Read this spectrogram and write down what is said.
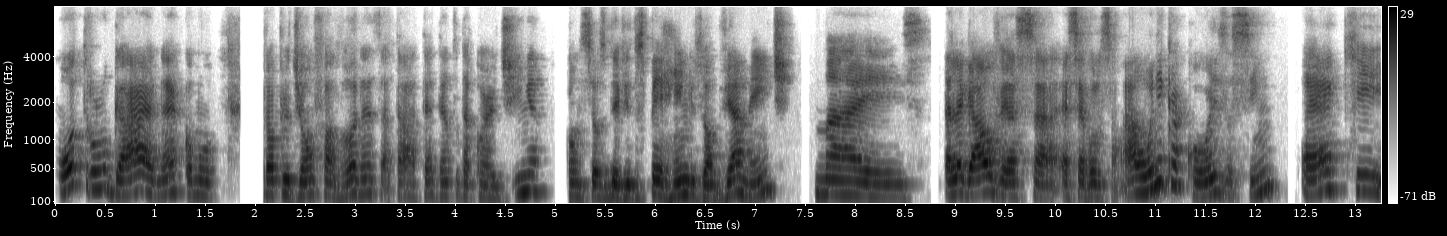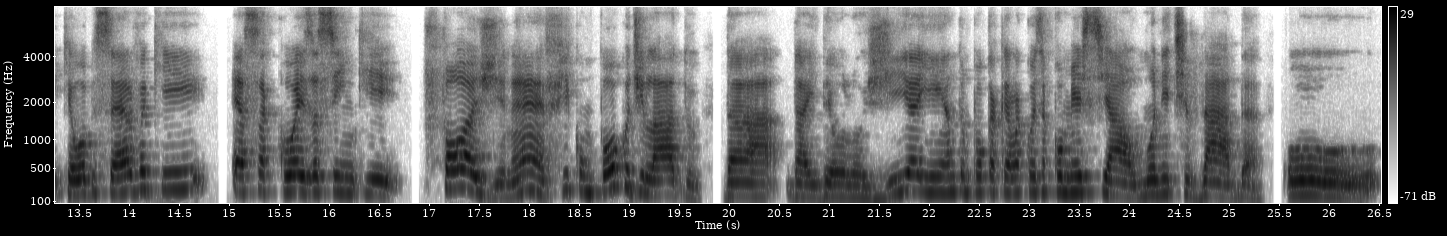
outro lugar, né, como o próprio John falou, né, está até dentro da cordinha, com seus devidos perrengues, obviamente, mas é legal ver essa, essa evolução. A única coisa, assim, é que, que eu observo é que essa coisa, assim, que foge, né? Fica um pouco de lado da, da ideologia e entra um pouco aquela coisa comercial, monetizada, o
